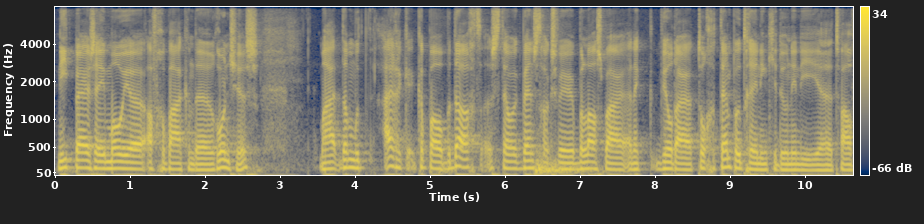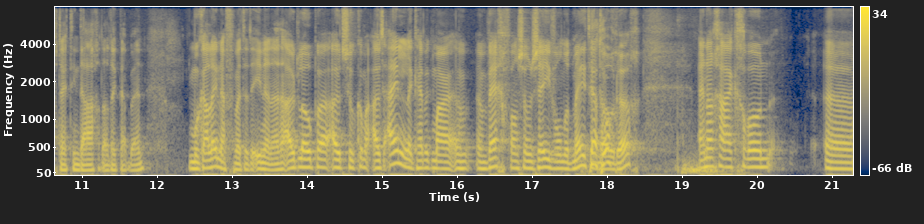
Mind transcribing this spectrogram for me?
Niet per se mooie afgebakende rondjes. Maar dan moet eigenlijk, ik heb al bedacht, stel ik ben straks weer belastbaar en ik wil daar toch een tempotrainingje doen in die eh 12, 13 dagen dat ik daar ben. Dan moet ik alleen even met het in- en het uitlopen uitzoeken. Maar uiteindelijk heb ik maar een, een weg van zo'n 700 meter Ja, nodig. En dan ga ik gewoon eh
